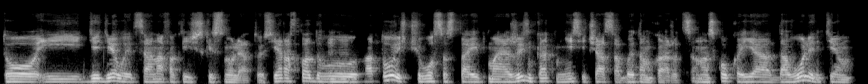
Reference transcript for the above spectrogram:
то и делается она фактически с нуля. То есть я раскладываю mm-hmm. на то, из чего состоит моя жизнь, как мне сейчас об этом кажется, насколько я доволен тем,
